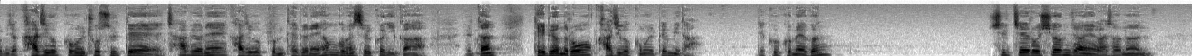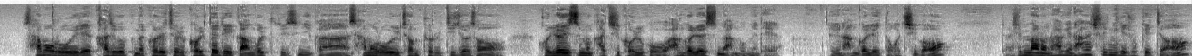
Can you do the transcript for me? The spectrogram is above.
그럼 이제 가지급금을 줬을 때 차변에 가지급금 대변에 현금 했을 거니까 일단 대변으로 가지급금을 뺍니다. 그 금액은 실제로 시험장에 가서는 3월 5일에 가지급금의 거래처를 걸 때도 있고 안 걸 때도 있으니까 3월 5일 전표를 뒤져서 걸려 있으면 같이 걸고 안 걸려 있으면 안 걸면 돼요. 여기는 안 걸려 있다고 치고 자, 10만 원 확인하시는 게 좋겠죠.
